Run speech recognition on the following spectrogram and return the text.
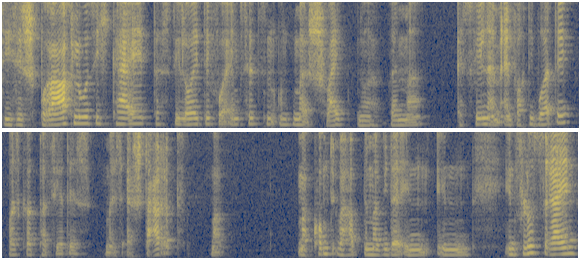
diese Sprachlosigkeit, dass die Leute vor einem sitzen und man schweigt nur, weil man, es fehlen einem einfach die Worte, was gerade passiert ist. Man ist erstarrt, man, man kommt überhaupt nicht mehr wieder in, in, in Fluss rein.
